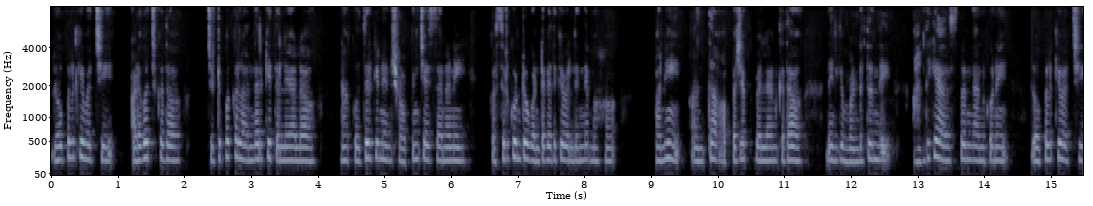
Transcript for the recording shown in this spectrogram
లోపలికి వచ్చి అడగొచ్చు కదా చుట్టుపక్కల అందరికీ తెలియాలా నా కూతురికి నేను షాపింగ్ చేశానని కసురుకుంటూ వంటగదికి వెళ్ళింది మహా. పని అంతా అప్పచెప్పి వెళ్ళాను కదా దీనికి మండుతుంది. అందుకే అరుస్తుంది అనుకుని లోపలికి వచ్చి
